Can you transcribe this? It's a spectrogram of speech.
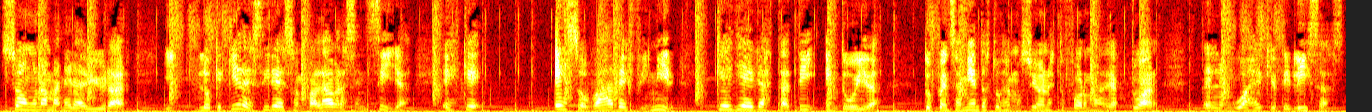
son una manera de vibrar. Y lo que quiere decir eso en palabras sencillas es que eso va a definir qué llega hasta ti en tu vida. Tus pensamientos, tus emociones, tu forma de actuar, el lenguaje que utilizas.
